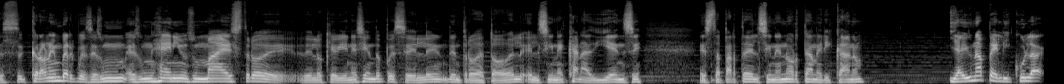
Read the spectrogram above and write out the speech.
es- Cronenberg pues es un, es un genio, es un maestro de, de lo que viene siendo pues él eh, dentro de todo el, el cine canadiense, esta parte del cine norteamericano. Y hay una película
